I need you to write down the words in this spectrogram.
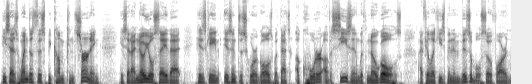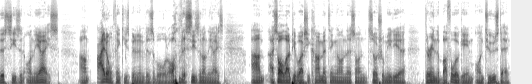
He says, When does this become concerning? He said, I know you'll say that his game isn't to score goals, but that's a quarter of a season with no goals. I feel like he's been invisible so far this season on the ice. Um, I don't think he's been invisible at all this season on the ice. Um, I saw a lot of people actually commenting on this on social media during the Buffalo game on Tuesday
